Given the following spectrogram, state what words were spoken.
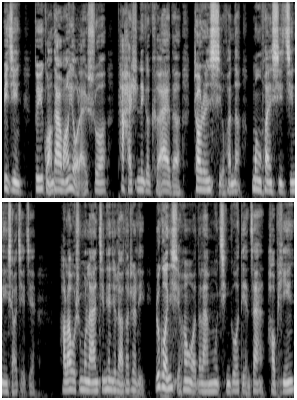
毕竟，对于广大网友来说，她还是那个可爱的、招人喜欢的梦幻系精灵小姐姐。好了，我是木兰，今天就聊到这里。如果你喜欢我的栏目，请给我点赞、好评，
